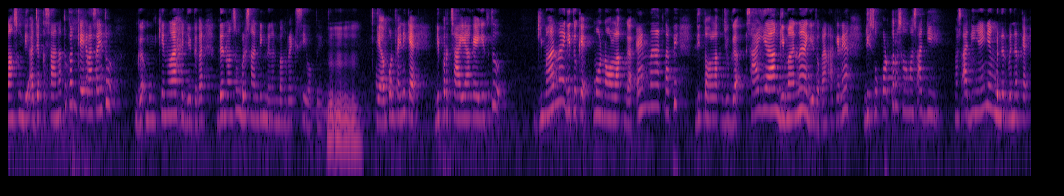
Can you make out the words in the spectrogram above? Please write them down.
langsung diajak ke sana tuh kan kayak rasanya tuh nggak mungkin lah gitu kan dan langsung bersanding dengan Bang Rexi waktu itu Mm-mm, mm-mm. Ya ampun Fanny kayak dipercaya kayak gitu tuh gimana gitu? Kayak mau nolak nggak enak tapi ditolak juga sayang gimana gitu kan? Akhirnya disupport terus sama Mas Adi. Mas Adinya ini yang bener-bener kayak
